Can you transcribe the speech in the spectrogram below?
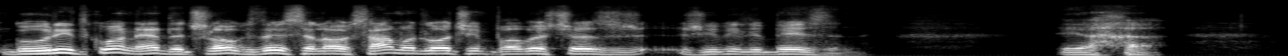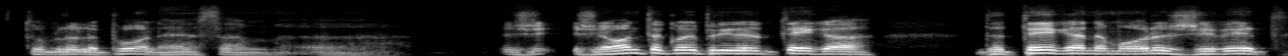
govori tako, ne, da človek zdaj se lahko sam odloči in pa vse čas živi ljubezen. Ja, to je bilo lepo, ne, sam. Uh, že, že on takoj pride do tega, da tega ne moreš živeti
